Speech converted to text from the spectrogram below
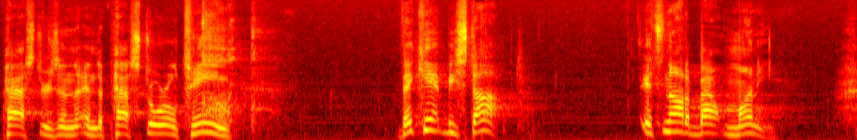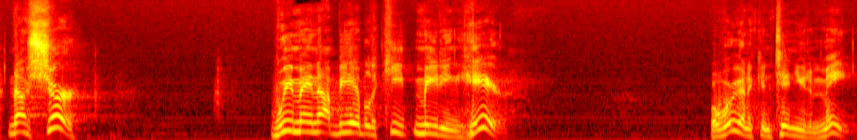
pastors and the, and the pastoral team. They can't be stopped. It's not about money. Now, sure, we may not be able to keep meeting here, but we're going to continue to meet.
